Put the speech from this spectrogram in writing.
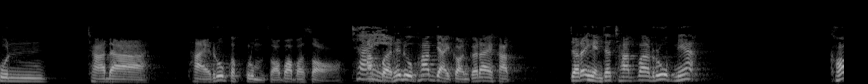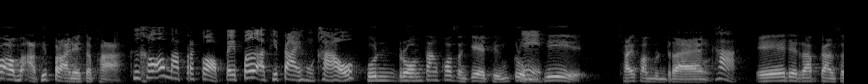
คุณชาดาถ่ายรูปกับกลุ่มสปปสใช่ อะเปิดให้ดูภาพใหญ่ก่อนก็ได้ครับ จะได้เห็นชัดๆว่ารูปเนี้ยเขาเอามาอภิปรายในสภา คือเขาเอามาประกอบเปเปอร์อภิปรายของเขา คุณโรมตั้งข้อสังเกตถึงกลุ่มนี่ ที่ใช้ความรุนแรง ค่ะ เอ๊ะได้รับการส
